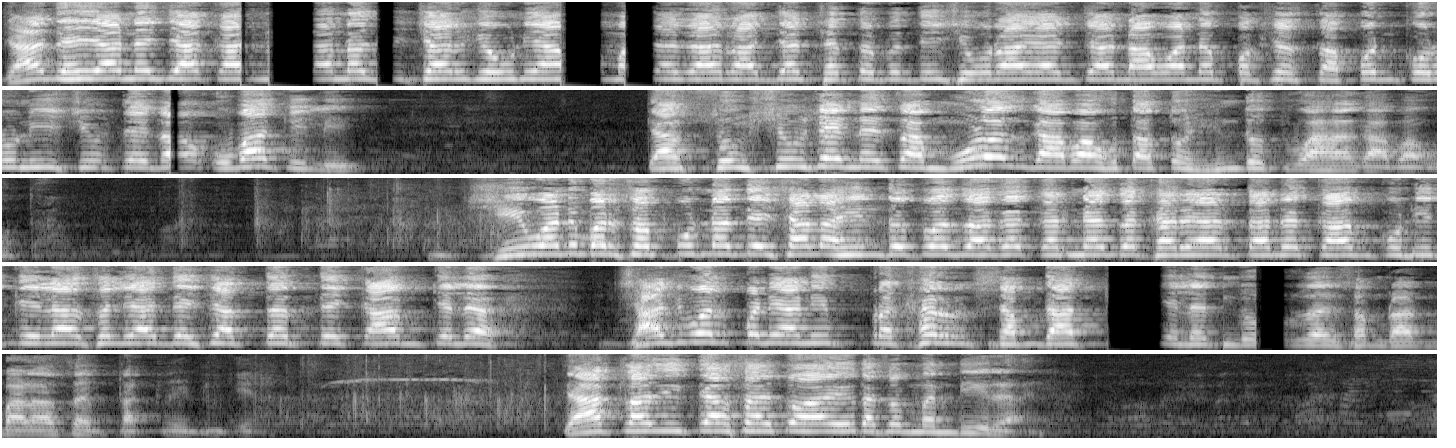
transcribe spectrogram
ज्या ध्येयाने ज्या कारणानं विचार घेऊन या राज्यात छत्रपती शिवरायांच्या नावानं पक्ष स्थापन करून ही शिवसेना उभा केली. त्या शिवसेनेचा मूळच गाभा होता तो हिंदुत्व हा गाभा होता. जीवनभर संपूर्ण देशाला हिंदुत्व जागा करण्याचं खऱ्या अर्थानं काम कुणी केलं असेल या देशात तर ते काम केलं झाजवलपणे आणि प्रखर शब्दात केलं. हिंदू सम्राट बाळासाहेब ठाकरेंनी केलं. त्यातलाच इतिहास आहे तो आयोगाचं मंदिर आहे.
